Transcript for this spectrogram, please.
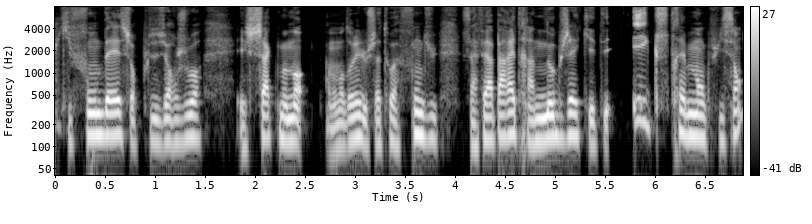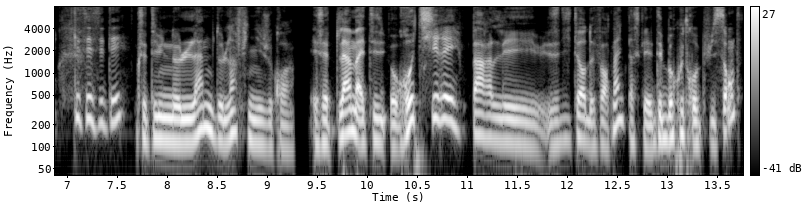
qui, fondait sur plusieurs jours. Et chaque moment à un moment donné le château a fondu. Ça a fait apparaître un objet qui était extrêmement puissant. Qu'est-ce que c'était? C'était une lame de l'infini je crois. Et cette lame a été retirée par les éditeurs de Fortnite parce qu'elle était beaucoup trop puissante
